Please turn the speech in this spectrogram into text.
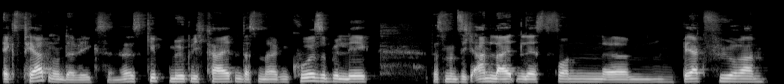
Experten unterwegs sind. Es gibt Möglichkeiten, dass man Kurse belegt, dass man sich anleiten lässt von ähm, Bergführern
